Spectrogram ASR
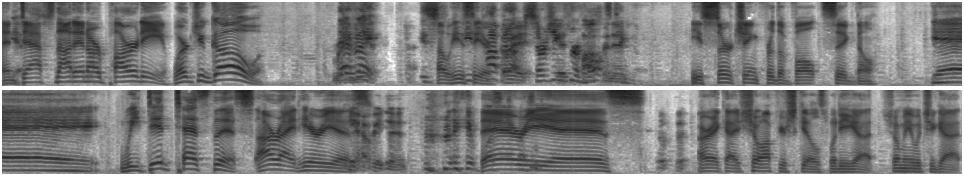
And yes. Daft's not in our party. Where'd you go? Definitely. here. He's, Oh, he's here. popping up, searching it's for vault in. signal. He's searching for the vault signal. Yay! We did test this. All right, here he is. Yeah, we did. There he is. All right, guys, show off your skills. What do you got? Show me what you got.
